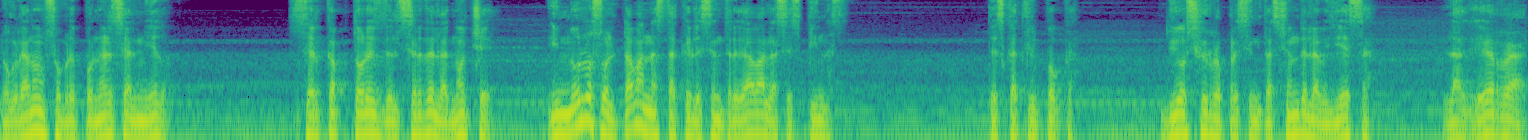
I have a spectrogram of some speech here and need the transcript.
lograron sobreponerse al miedo, ser captores del ser de la noche y no lo soltaban hasta que les entregaba las espinas. Tezcatlipoca, dios y representación de la belleza, la guerra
